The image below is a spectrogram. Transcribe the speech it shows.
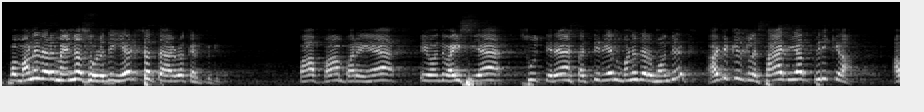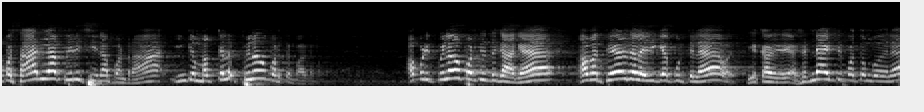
இப்போ மனு தர்மம் என்ன சொல்லுது? ஏற்றத்தாழ்வை கற்பிக்குது. பாப்பான் பாருங்க இவன் வந்து வைசிய சூத்திரன் சத்திரியன் மனு தர்மம் வந்து அடுக்குகளை சாதியாக பிரிக்கிறான். அப்போ சாதியாக பிரித்து என்ன பண்ணுறான் இங்கே மக்களை பிளவுபடுத்த பார்க்குறான். அப்படி பிளவுபடுத்துறதுக்காக அவன் தேர்தல் அறிக்கை கொடுத்துல. ரெண்டாயிரத்தி பத்தொம்போதில்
